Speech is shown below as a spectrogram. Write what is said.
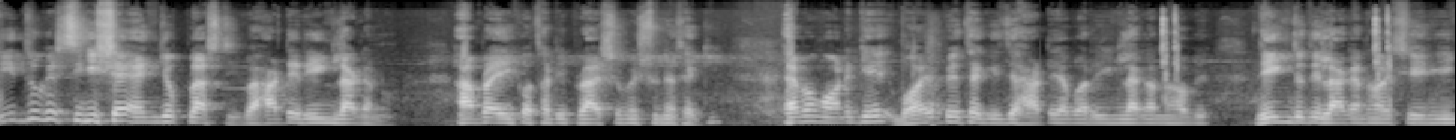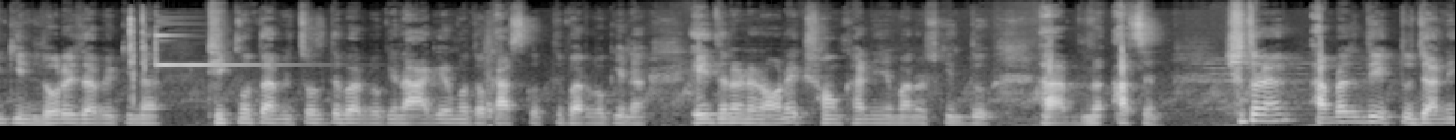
হৃদরোগের চিকিৎসায় অ্যাঞ্জিওপ্লাস্টি বা হার্টে রিং লাগানো। আমরা এই কথাটি প্রায় সময় শুনে থাকি। এবং অনেকে ভয় পেয়ে থাকি যে হার্টে আবার রিং লাগানো হবে। রিং যদি লাগানো হয়, সেই রিং কি লড়ে যাবে কিনা? ঠিকমতো আমি চলতে পারব কিনা? আগের মতো কাজ করতে পারব কিনা? এই ধরনের অনেক সংখ্যা নিয়ে মানুষ কিন্তু আছেন। সুতরাং আমরা যদি একটু জানি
